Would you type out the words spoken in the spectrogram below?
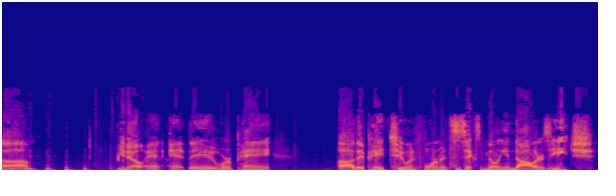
um, you know, and, and they were paying. Uh, they paid two informants six million dollars each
